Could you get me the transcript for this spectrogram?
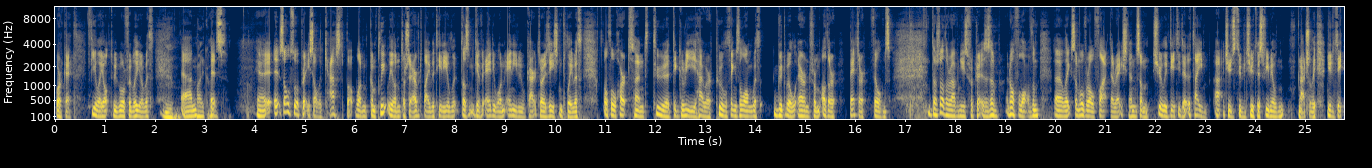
work I feel I ought to be more familiar with. Mm, um, it's uh, it's also a pretty solid cast, but one completely underserved by material that doesn't give anyone any real characterization to play with, although hurt and to a degree, Hauer, pull things along with goodwill earned from other better films. There's other avenues for criticism, an awful lot of them, uh, like some overall flat direction and some surely dated at the time attitudes to gratuitous female, naturally, nudity.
